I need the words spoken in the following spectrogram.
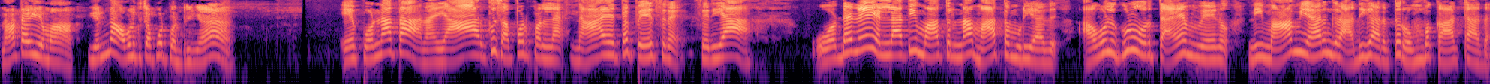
நாட்டாயம்மா என்ன அவளுக்கு சப்போர்ட் பண்றீங்க? ஏ பொண்ணாத்தா நான் யாருக்கும் சப்போர்ட் பண்ணல. நியாயத்தை பேசுறேன். சரியா? உடனே எல்லாத்தையும் மாத்தணும்னா மாத்த முடியாது. அவளுக்குன்னு ஒரு டைம் வேணும். நீ மாமியாருங்கிற அதிகாரத்தை ரொம்ப காட்டாத.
